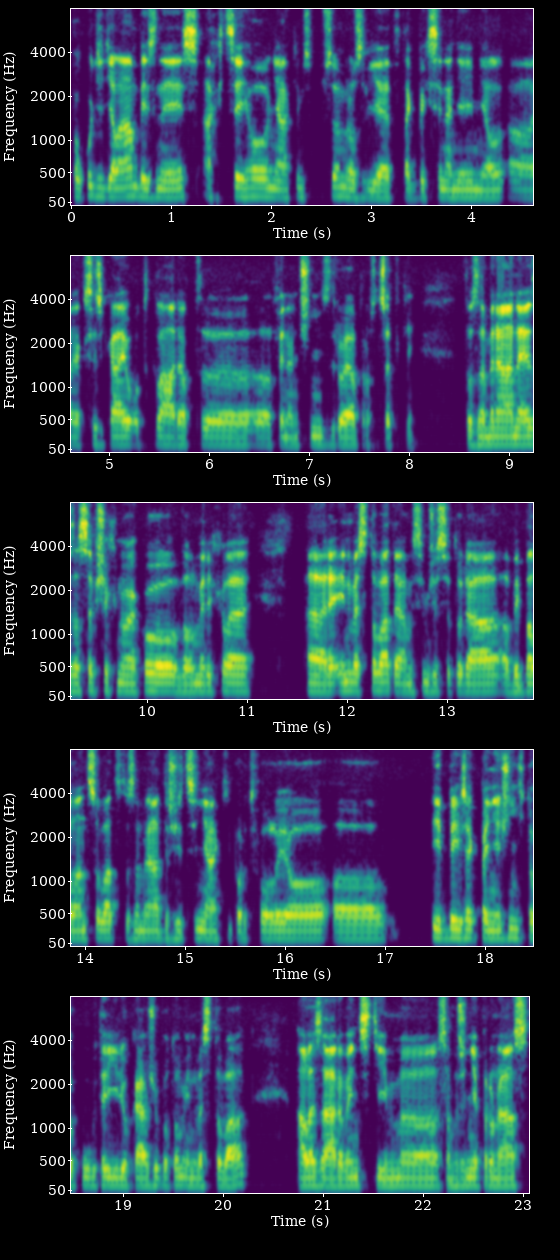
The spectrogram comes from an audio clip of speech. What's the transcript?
pokud dělám biznis a chci ho nějakým způsobem rozvíjet, tak bych si na něj měl, jak se říká, odkládat finanční zdroje a prostředky. To znamená ne zase všechno jako velmi rychle eh, reinvestovat. Já myslím, že se to dá vybalancovat, to znamená držet si nějaký portfolio eh, i bych řekl peněžních toků, který dokážu potom investovat, ale zároveň s tím eh, samozřejmě pro nás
